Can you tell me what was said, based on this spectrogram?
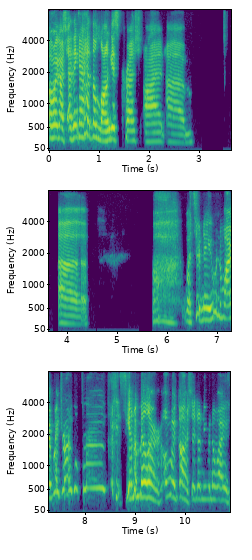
Oh my gosh, I think I had the longest crush on um uh oh, what's her name and why am I drawing a blank? Sienna Miller. Oh my gosh, I don't even know why.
